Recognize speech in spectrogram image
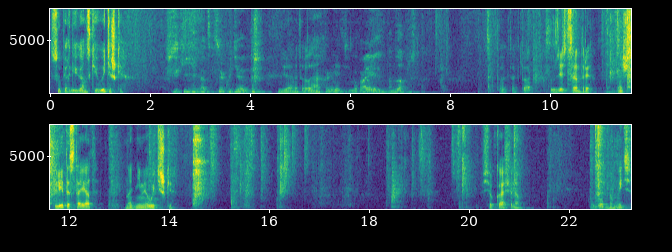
Супер гигантские вытяжки. Какие гигантские, какой диаметр. Диаметр, да. Охренеть, мы проедем там запросто. Так, так, так. Здесь в центре, значит, плиты стоят. Над ними вытяжки. Все кафелем. Удобно мыть.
